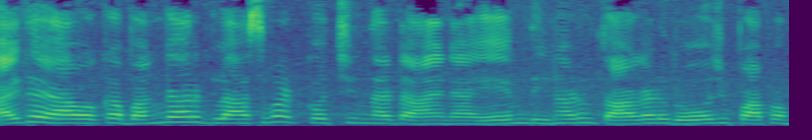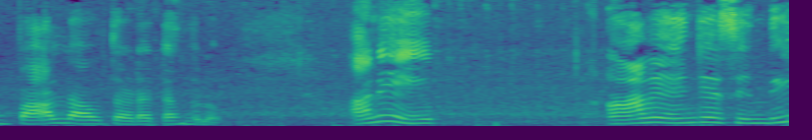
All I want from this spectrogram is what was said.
అయితే ఆ ఒక బంగారు గ్లాసు పట్టుకొచ్చిందట ఆయన. ఏం తినడు తాగడు రోజు పాపం పాలు తాగుతాడట అందులో. అని ఆమె ఏం చేసింది?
